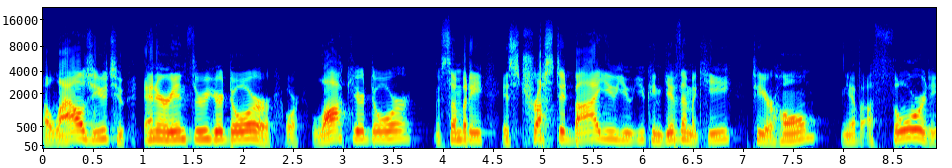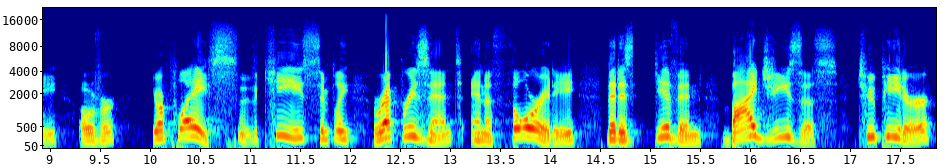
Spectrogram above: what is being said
allows you to enter in through your door or, or lock your door. If somebody is trusted by you, you, you can give them a key to your home. You have authority over your place. The keys simply represent an authority that is given by Jesus to Peter,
